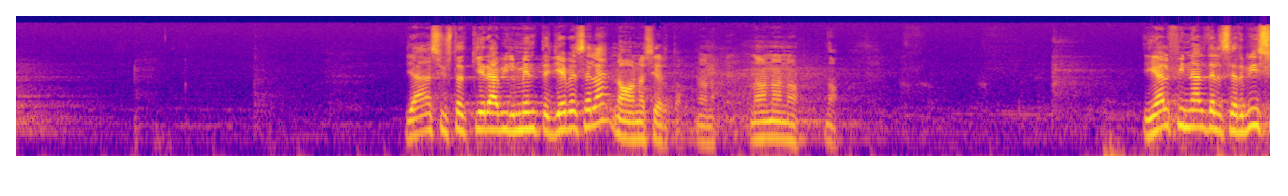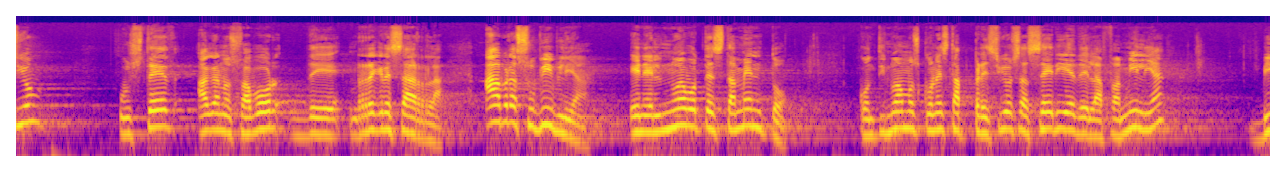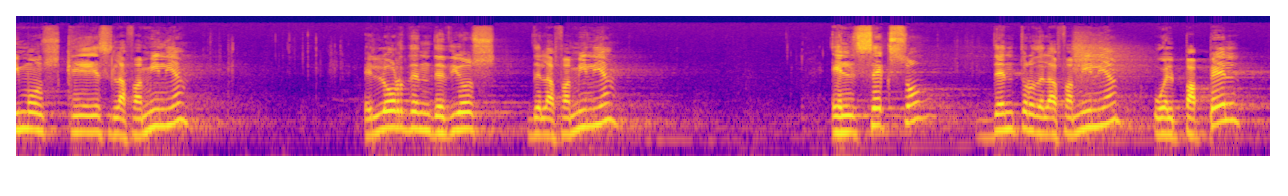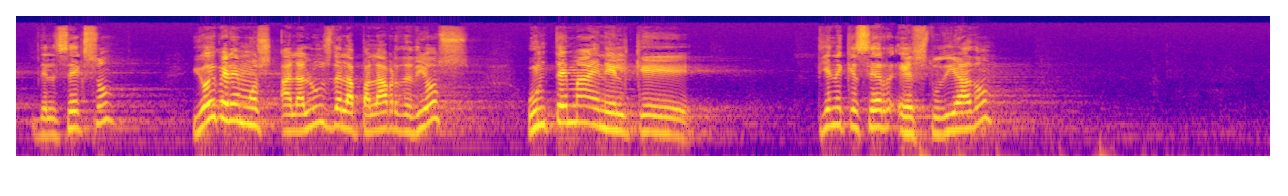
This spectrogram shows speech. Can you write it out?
Ya, si usted quiere hábilmente, llévesela. No, no es cierto. No, no, no, no, no, no. Y al final del servicio, usted háganos favor de regresarla. Abra su Biblia en el Nuevo Testamento. Continuamos con esta preciosa serie de la familia. Vimos qué es la familia, el orden de Dios de la familia, el sexo dentro de la familia o el papel del sexo. Y hoy veremos a la luz de la palabra de Dios un tema en el que tiene que ser estudiado,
